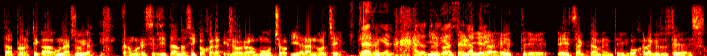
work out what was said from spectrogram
están pronosticadas algunas lluvias que estamos necesitando, así que ojalá que llueva mucho y a la noche. Claro, y al, otro día, el día este, exactamente, ojalá que suceda eso.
